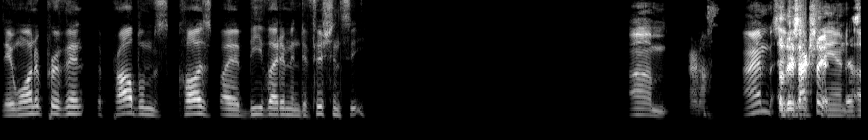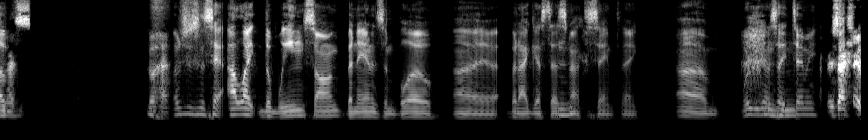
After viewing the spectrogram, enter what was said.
they want to prevent the problems caused by a B vitamin deficiency. um, Fair enough. I'm So a there's big actually a fan of. business. Go ahead. I was just gonna say I like the Ween song "Bananas and Blow," uh, but I guess that's Mhm. not the same thing. Um, what were you gonna say, Mhm. Timmy? There's actually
